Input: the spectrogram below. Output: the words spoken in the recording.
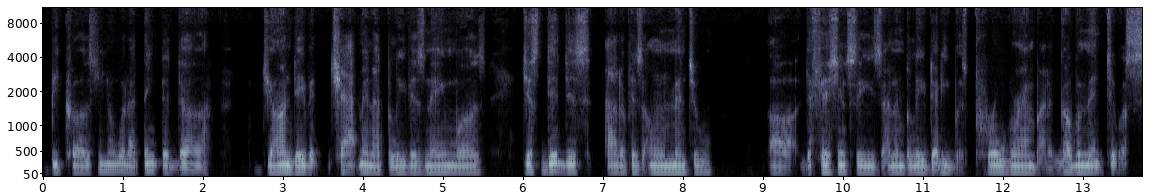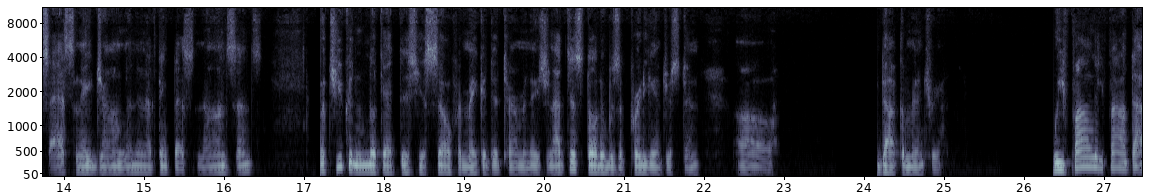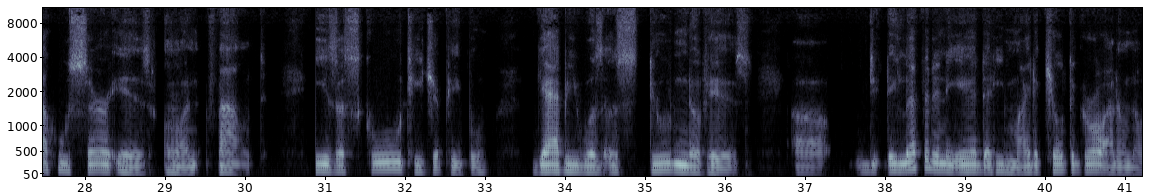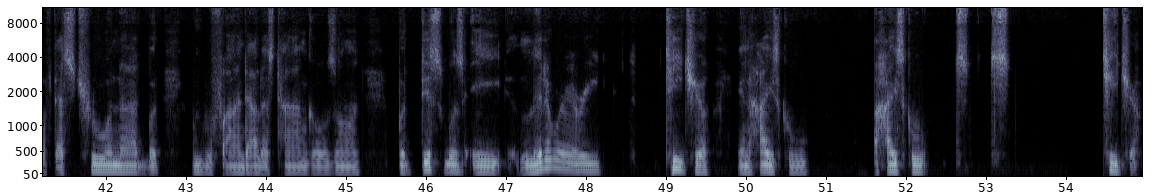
because you know what I think that uh, John David Chapman, I believe his name was, just did this out of his own mental uh, deficiencies. I didn't believe that he was programmed by the government to assassinate John Lennon. I think that's nonsense. But you can look at this yourself and make a determination. I just thought it was a pretty interesting uh, documentary. We finally found out who Sir is on Found. He's a school teacher, people. Gabby was a student of his. Uh, they left it in the air that he might have killed the girl. I don't know if that's true or not, but we will find out as time goes on. But this was a literary teacher in high school, a high school t- t- teacher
